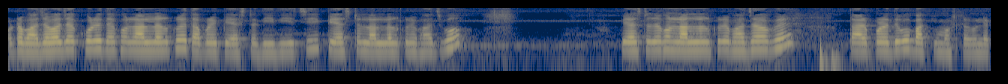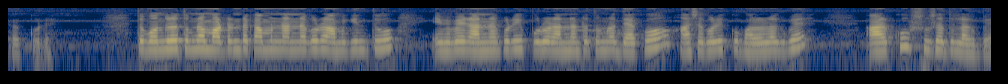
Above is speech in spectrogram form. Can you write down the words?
ওটা ভাজা ভাজা করে দেখো লাল লাল করে তারপরে পেঁয়াজটা দিয়ে দিয়েছি। পেঁয়াজটা লাল লাল করে ভাজবো। পেঁয়াজটা যখন লাল লাল করে ভাজা হবে, তারপরে দেবো বাকি মশলাগুলো এক এক করে। তো বন্ধুরা, তোমরা মাটনটা কেমন রান্না করো, আমি কিন্তু এভাবে রান্না করি, পুরো রান্নাটা তোমরা দেখো, আশা করি খুব ভালো লাগবে আর খুব সুস্বাদু লাগবে।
